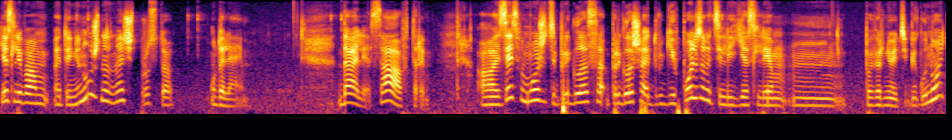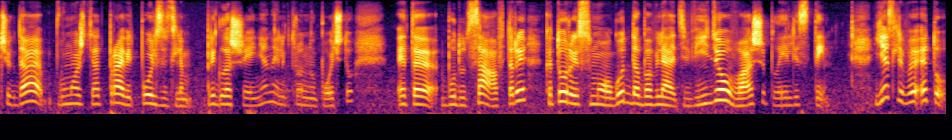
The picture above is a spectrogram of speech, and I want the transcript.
Если вам это не нужно, значит просто удаляем. Далее, соавторы. А, здесь вы можете пригласа приглашать других пользователей, если повернете бегуночек, да, вы можете отправить пользователям приглашение на электронную почту. Это будут соавторы, которые смогут добавлять видео в ваши плейлисты. Если вы эту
